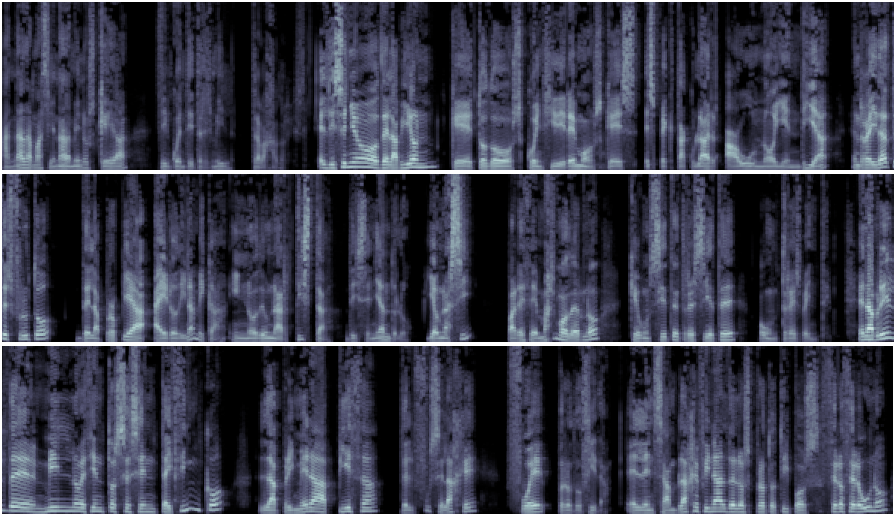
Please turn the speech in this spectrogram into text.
a nada más y a nada menos que a 53.000 trabajadores. El diseño del avión, que todos coincidiremos que es espectacular aún hoy en día, En realidad es fruto de la propia aerodinámica y no de un artista diseñándolo. Y aún así parece más moderno que un 737 o un 320. En abril de 1965, la primera pieza del fuselaje fue producida. El ensamblaje final de los prototipos 001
